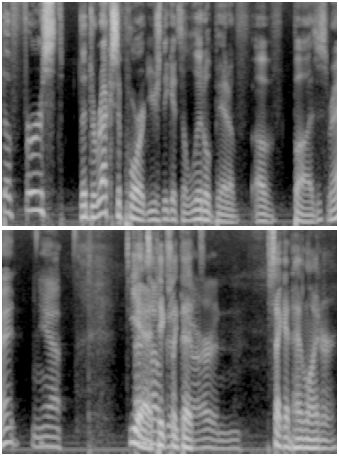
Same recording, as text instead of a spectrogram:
the first the direct support usually gets a little bit of of buzz, right? yeah Yeah, it how takes good like that and second headliner.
